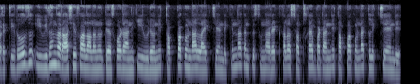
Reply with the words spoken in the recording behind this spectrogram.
ప్రతిరోజు ఈ విధంగా రాశి ఫలాలను తెలుసుకోవడానికి ఈ వీడియోని తప్పకుండా లైక్ చేయండి. కింద కనిపిస్తున్న రెడ్ కలర్ సబ్స్క్రైబ్ బటన్ని తప్పకుండా క్లిక్ చేయండి.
